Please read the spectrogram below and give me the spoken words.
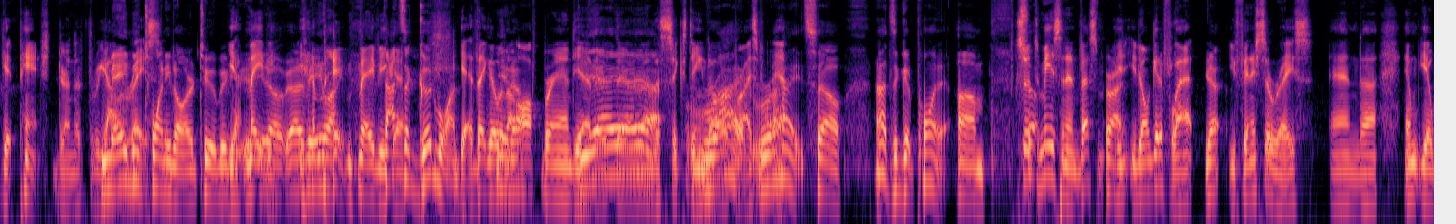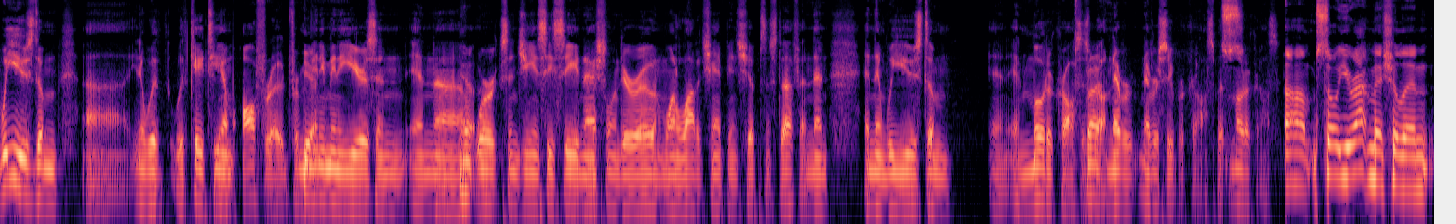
get pinched during the three hour Maybe twenty dollar tube. Yeah, maybe. You know, I mean, may- like, maybe, That's yeah. a good one. Yeah, they go with an off-brand, yeah, they're- they're in the $16 right, price point, Right. yeah. So that's a good point. Um, So, to me, it's an investment. Right. You, you don't get a flat. Yeah. You finish the race, and uh, and yeah, we used them, uh, you know, with with KTM off road for Yeah. many many years in in uh, Yeah. Works and GNCC National Enduro, and won a lot of championships and stuff. And then and then we used them in, in motocross as Right. well. Never never supercross, but motocross. Um, so you're at Michelin.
